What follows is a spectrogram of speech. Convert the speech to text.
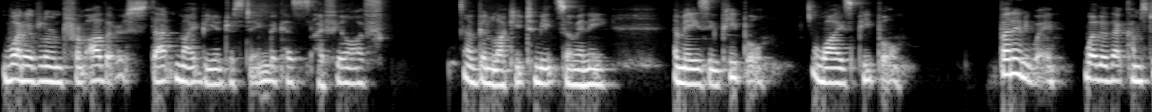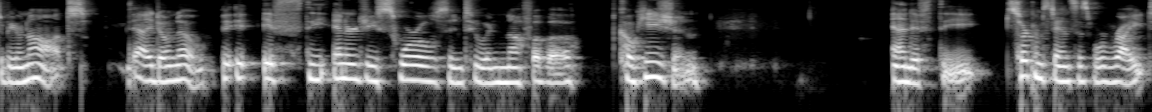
what I've learned from others. That might be interesting because I feel I've I've been lucky to meet so many amazing people, wise people. But anyway, whether that comes to be or not, I don't know. If the energy swirls into enough of a cohesion, and if the circumstances were right,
